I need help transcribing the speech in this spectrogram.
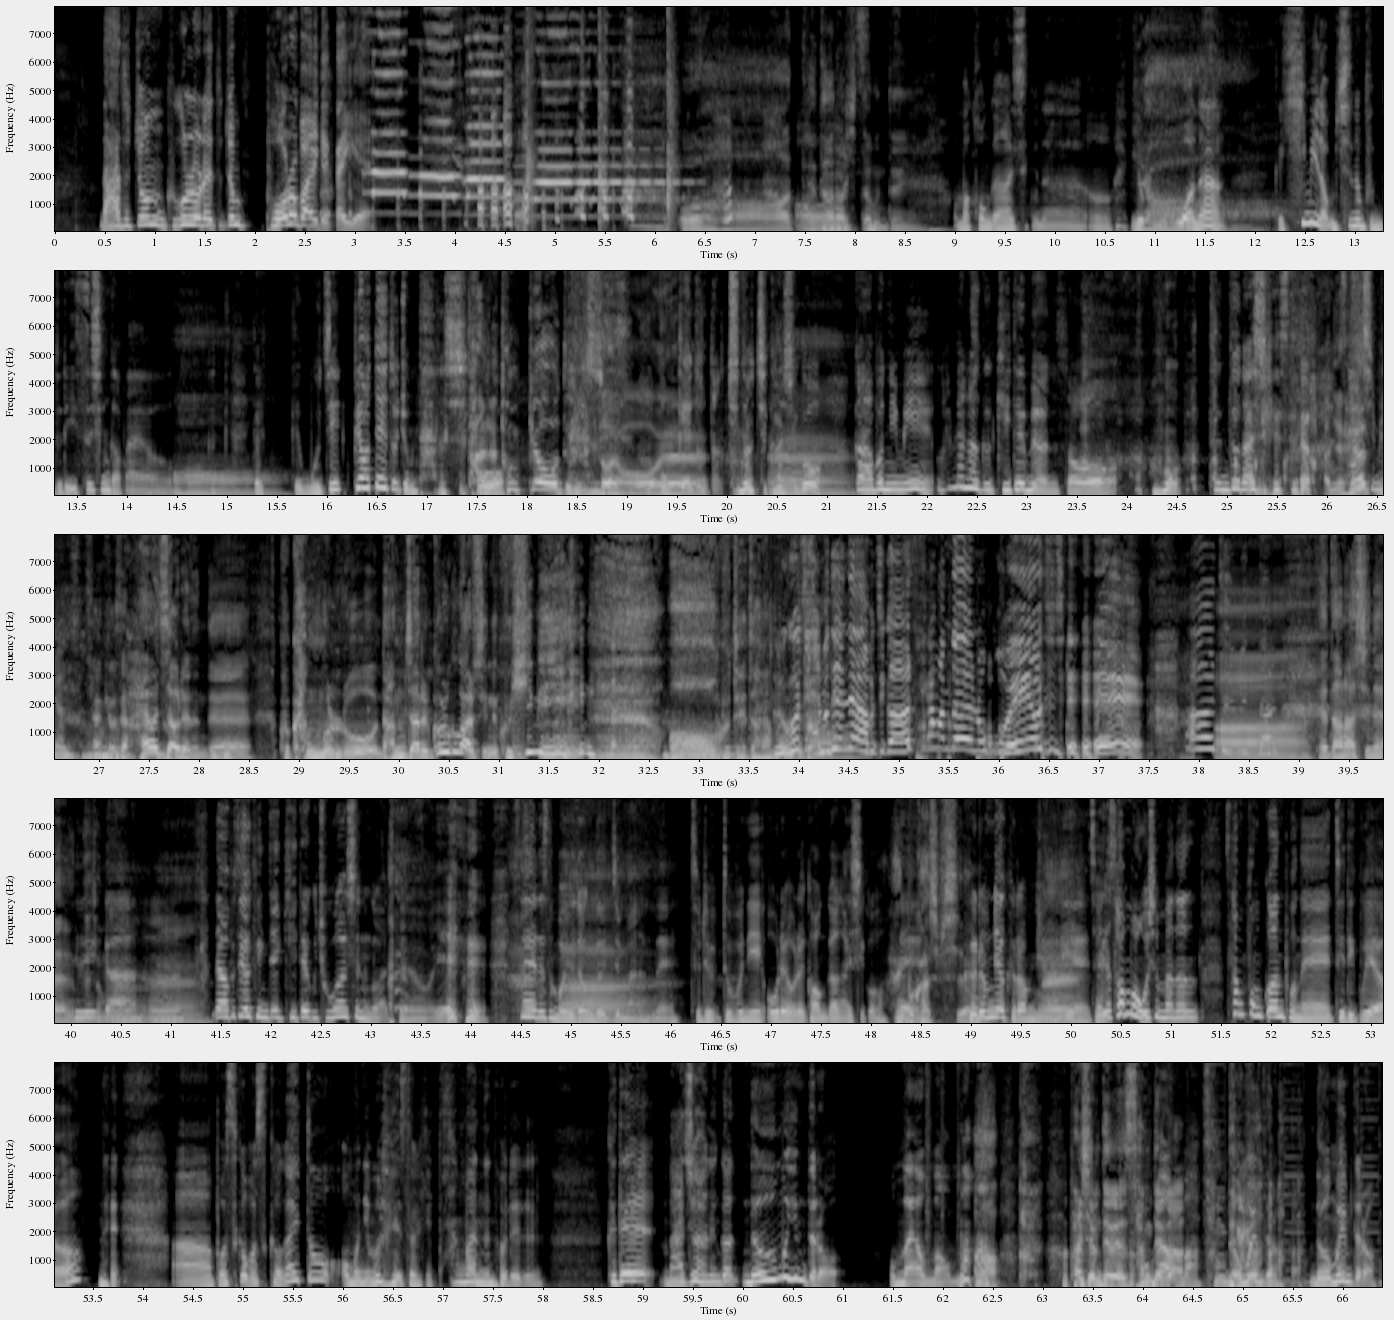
나도 좀 그걸로라도 좀 벌어봐야겠다, 얘. 와 대단하시다 근데. 엄마 건강하시구나. 어, 이게 이야. 워낙 그 힘이 넘치는 분들이 있으신가 봐요. 어. 그, 그 뭐지? 뼈대도 좀 다르시고 달려 통뼈들이 있어요. 예. 어깨도 딱 진얼직하시고 예. 그러니까 아버님이 얼마나 그 기대면서 어, 든든하시겠어요. 아니, 사시면서. 생각해보세요. 헤어지자 그랬는데 그 강물로 남자를 끌고 갈 수 있는 그 힘이 어, 그 대단한 그리고 겁니다. 잘못했네 아버지가 사랑한다 해놓고 왜 헤어지지? 아 재밌다. 아, 대단하시네. 근데 그러니까 정말. 어. 예. 근데 아버지가 굉장히 기대고 좋아하시는 것 같아요. 예. 사연에서 뭐이 아. 정도지만 네. 두, 두 분이 오래오래 건강하시고 네. 행복하십시오. 그럼요, 그럼요. 네. 예, 저희가 선물 50만 원 상품권 보내드리고요. 네, 아 버스커 버스커가 또 어머님을 위해서 이렇게 딱 맞는 노래를 그댈 마주하는 건 너무 힘들어. 엄마야, 엄마, 엄마. 아, 80대 대회에서 상대가 엄마, 엄마. 상대가 너무 힘들어. 너무 힘들어.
